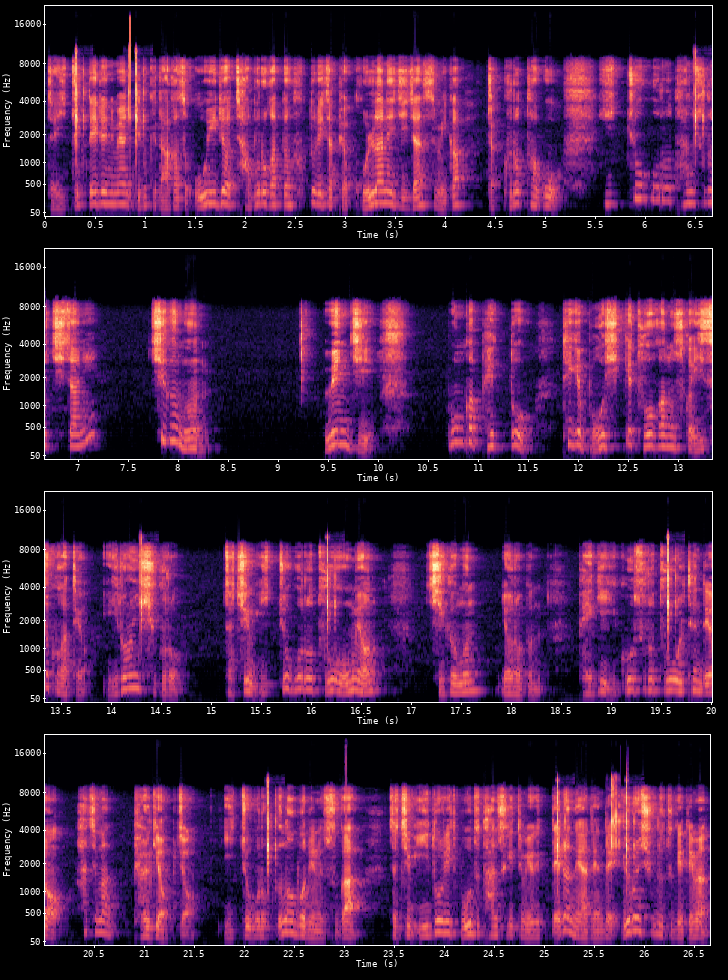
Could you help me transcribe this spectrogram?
자, 이쪽 때리면 이렇게 나가서 오히려 잡으러 갔던 흑돌이 잡혀 곤란해지지 않습니까? 자, 그렇다고 이쪽으로 단수를 치자니 지금은 왠지 뭔가 백도 되게 멋있게 두어가는 수가 있을 것 같아요. 이런 식으로. 자, 지금 이쪽으로 두어오면 지금은 여러분 백이 이곳으로 두어올 텐데요. 하지만 별게 없죠. 이쪽으로 끊어버리는 수가 자 지금 이 돌이 모두 단수기 때문에 여기 때려내야 되는데 이런 식으로 두게 되면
